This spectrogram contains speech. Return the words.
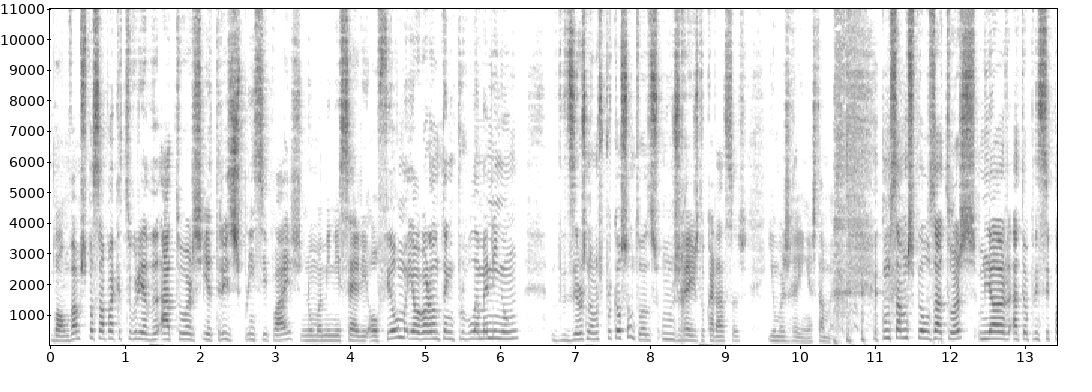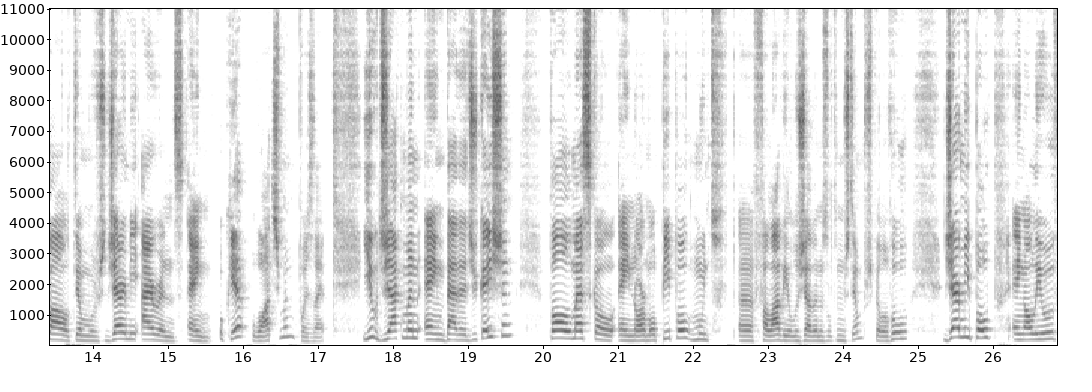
Bom, vamos passar para a categoria de atores e atrizes principais numa minissérie ou filme. Eu agora não tenho problema nenhum de dizer os nomes porque eles são todos uns reis do caraças e umas rainhas também. Começamos pelos atores. Melhor ator principal temos Jeremy Irons em o quê? Watchmen, pois é. Hugh Jackman em Bad Education. Paul Mescal em Normal People, muito uh, falada e elogiada nos últimos tempos pela Hulu. Jeremy Pope em Hollywood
